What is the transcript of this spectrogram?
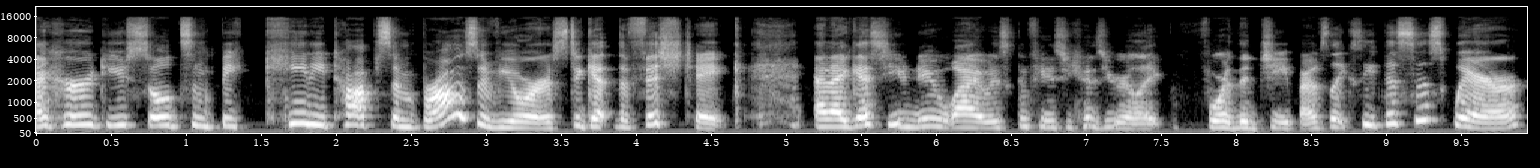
I heard you sold some bikini tops and bras of yours to get the fish tank. And I guess you knew why I was confused because you were like, for the Jeep. I was like, see, this is where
